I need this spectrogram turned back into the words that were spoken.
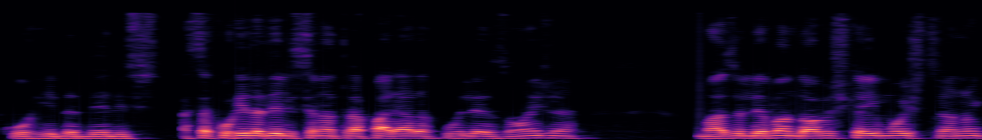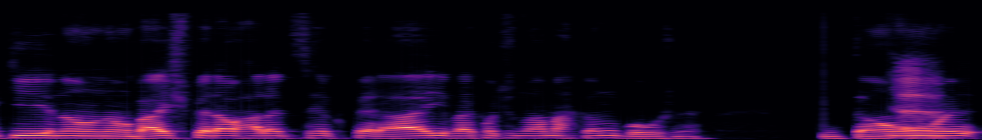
corrida deles, essa corrida deles sendo atrapalhada por lesões, né? Mas o Lewandowski aí mostrando que não, não vai esperar o Haaland se recuperar e vai continuar marcando gols, né? Então, é.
